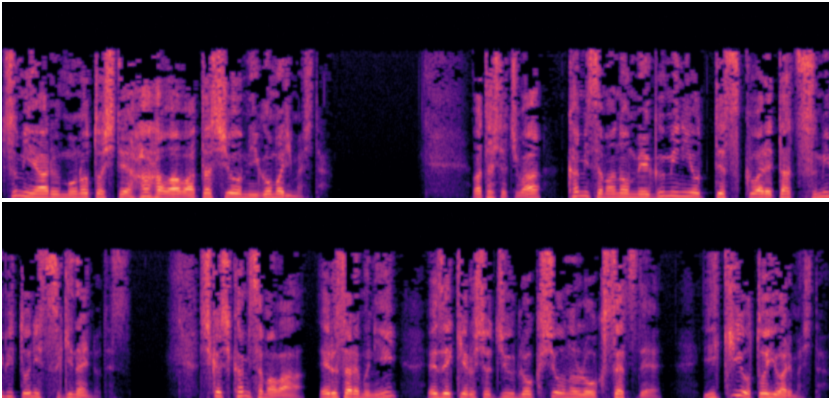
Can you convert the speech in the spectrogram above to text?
罪ある者として母は私を身ごもりました。私たちは神様の恵みによって救われた罪人に過ぎないのです。しかし神様はエルサレムにエゼキエル書16章の6節で生きよと言われました。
